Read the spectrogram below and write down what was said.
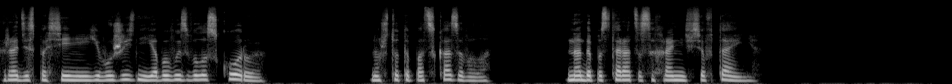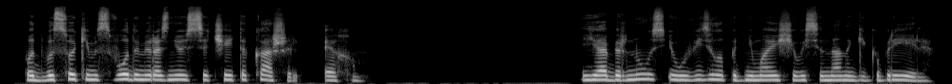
Ради спасения его жизни я бы вызвала скорую. Но что-то подсказывало. Надо постараться сохранить все в тайне. Под высокими сводами разнесся чей-то кашель эхом. Я обернулась и увидела поднимающегося на ноги Габриэля.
